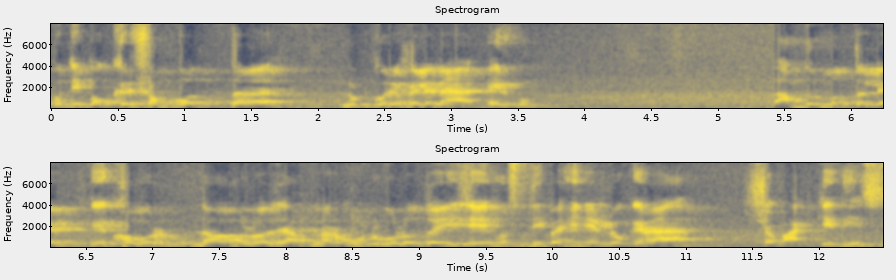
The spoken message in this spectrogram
প্রতিপক্ষের সম্পদ তারা লুট করে ফেলে না, এরকম। আব্দুল মোত্তালেবকে খবর দেওয়া হলো যে আপনার উঁটগুলো তো এই যে হস্তি বাহিনীর লোকেরা সব আটকে দিয়েছে।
